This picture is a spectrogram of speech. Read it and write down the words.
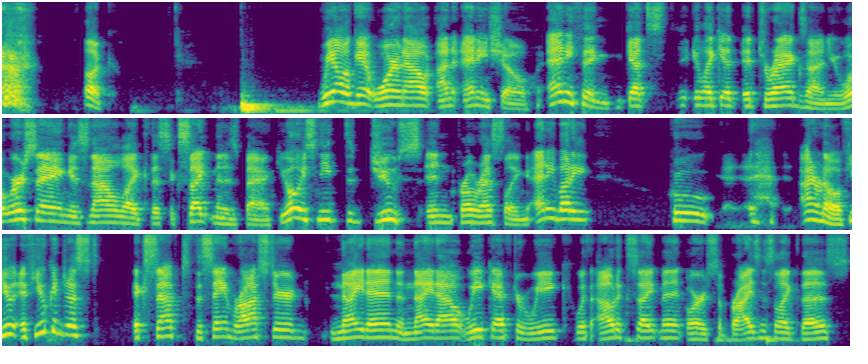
Look, we all get worn out on any show. Anything gets like it, it drags on you. What we're saying is now like this excitement is back. You always need the juice in pro wrestling. Anybody who I don't know, if you if you can just accept the same roster night in and night out, week after week without excitement or surprises like this.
